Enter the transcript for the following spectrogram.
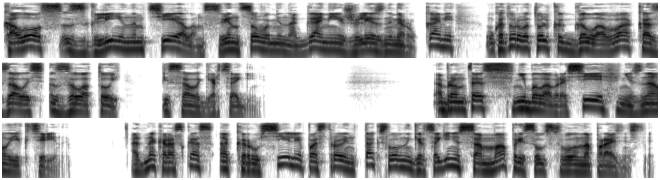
Колосс с глиняным телом, свинцовыми ногами и железными руками, у которого только голова казалась золотой – писала герцогиня. Абронтес не была в России, не знала Екатерины. Однако рассказ о карусели построен так, словно герцогиня сама присутствовала на празднестве.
